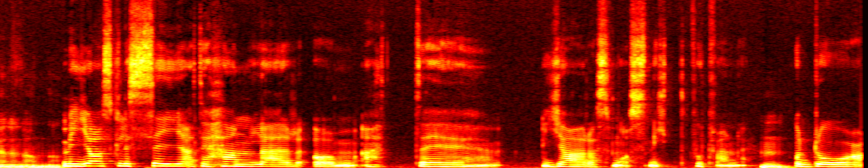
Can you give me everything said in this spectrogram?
än en annan? Men jag skulle säga att det handlar om att eh, göra små snitt fortfarande. Mm. Och då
